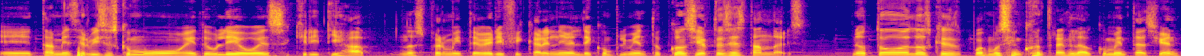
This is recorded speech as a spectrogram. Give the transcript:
Eh, también servicios como AWS Security Hub nos permite verificar el nivel de cumplimiento con ciertos estándares. No todos los que podemos encontrar en la documentación,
